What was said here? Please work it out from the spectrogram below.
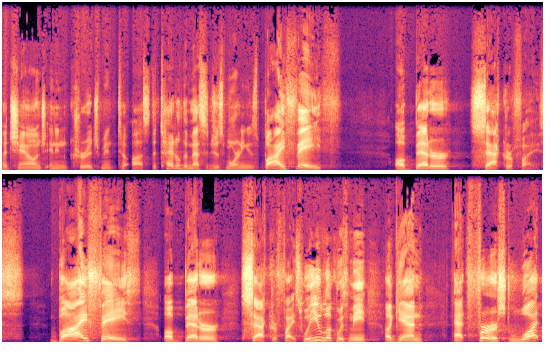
a challenge and encouragement to us. The title of the message this morning is By Faith, a better sacrifice. By faith, a better sacrifice. Will you look with me again at first what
